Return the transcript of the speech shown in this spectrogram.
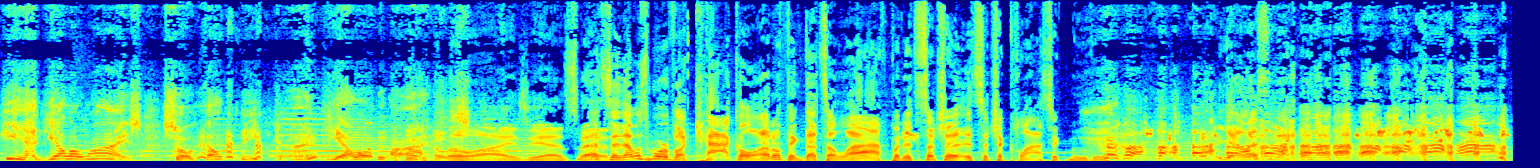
He had yellow eyes. So help me, God, yellow eyes. Yellow eyes, yes. That's it. That was more of a cackle. I don't think that's a laugh, but it's such a it's such a classic movie. yeah, listen.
